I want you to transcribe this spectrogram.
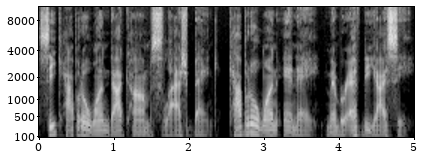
See CapitalOne.com slash bank. Capital One N.A. Member FDIC.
